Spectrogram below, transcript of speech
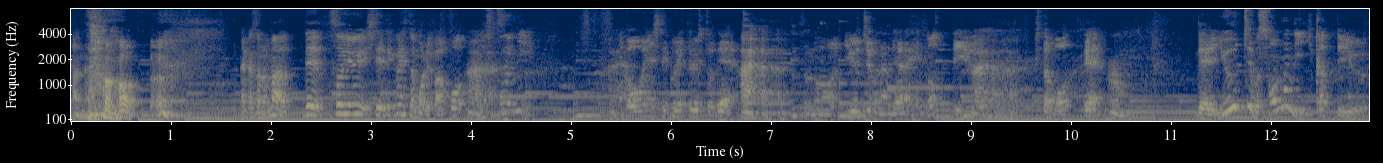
あのなんかそのまあでそういう否定的な人もおればこう、はいはい普通になんか応援してくれてる人で、はいはいはい。その YouTube なんでやらへんのっていうはいはいはい人もおってうん。で YouTube そんなにいいかっていう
